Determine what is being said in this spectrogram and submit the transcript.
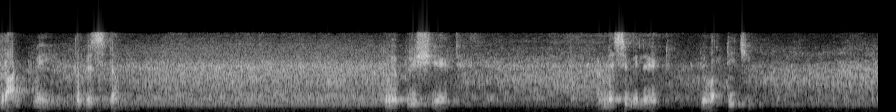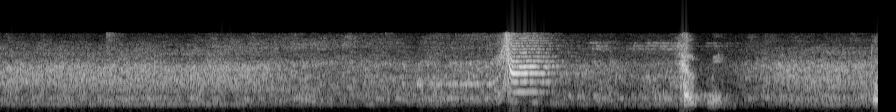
Grant me the wisdom to appreciate and assimilate your teaching. help me to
